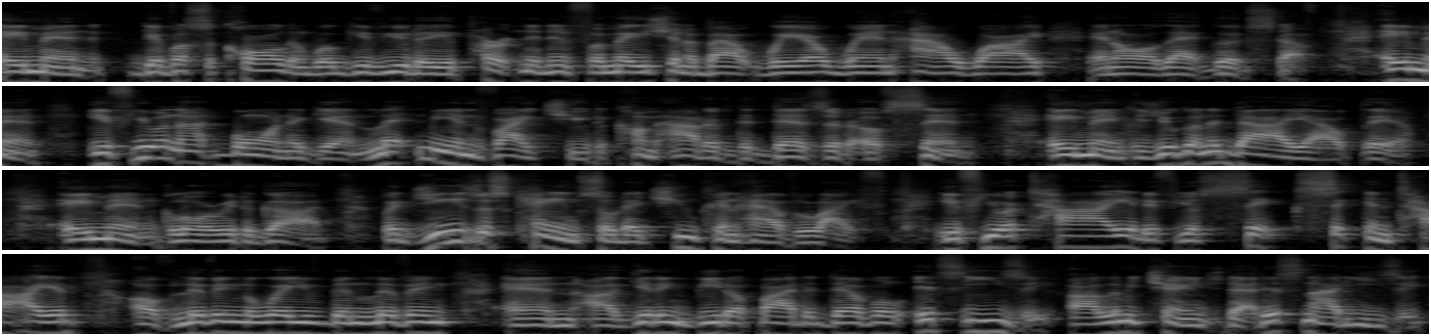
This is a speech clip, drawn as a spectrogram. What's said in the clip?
Amen. Give us a call and we'll give you the pertinent information about where, when, how, why, and all that good stuff. Amen. If you're not born again, let me invite you to come out of the desert of sin. Amen. Because you're going to die out there. Amen. Glory to God. But Jesus came so that you can have life. If you're tired, if you're sick, sick and tired of living the way you've been living, and uh, getting beat up by the devil, it's easy. Uh, let me change that. It's not easy.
